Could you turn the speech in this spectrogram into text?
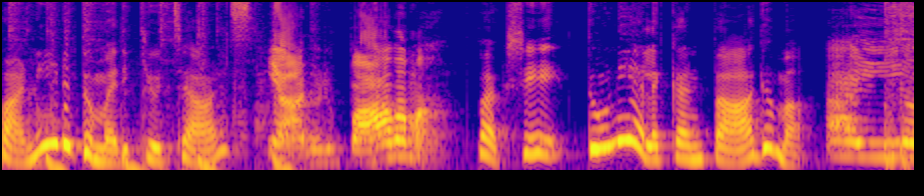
പണിയെടുത്തു മരിക്കൂ ചാൾസ്. ഞാനൊരു പാവമാ. പക്ഷേ തുണി അലക്കാൻ പാകമാ. അയ്യോ.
